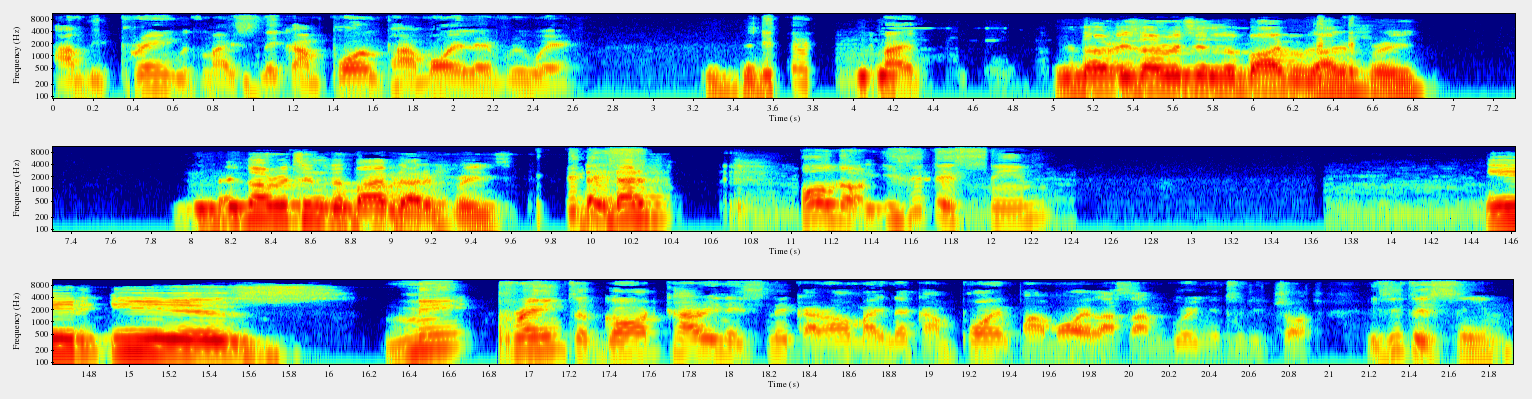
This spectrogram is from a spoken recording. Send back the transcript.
and be praying with my snake and pouring palm oil everywhere? Is it written in the Bible? It's not, it's not written in the Bible that phrase. It's not written in the Bible that phrase. That, that, hold on. Is it a sin? It is. Me praying to God, carrying a snake around my neck and pouring palm oil as I'm going into the church. Is it a sin?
